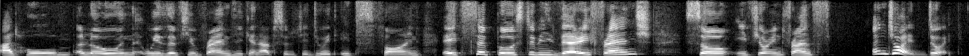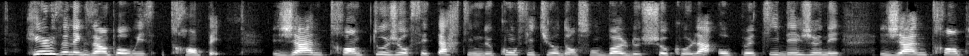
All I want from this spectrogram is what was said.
at home alone with a few friends, you can absolutely do it. It's fine. It's supposed to be very French. So if you're in France, enjoy it, do it. Here's an example with tremper. Jeanne trempe toujours ses tartines de confiture dans son bol de chocolat au petit déjeuner. Jeanne trempe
